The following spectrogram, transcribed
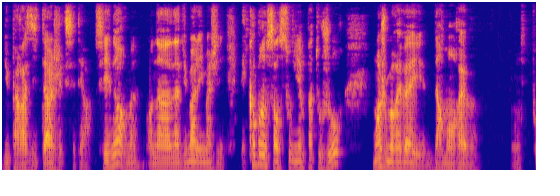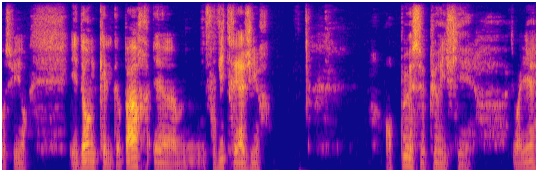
du parasitage, etc. C'est énorme, hein on, a, on, a, du mal à imaginer. Et comme on s'en souvient pas toujours, moi je me réveille dans mon rêve, il faut suivre, et donc quelque part, euh, il faut vite réagir. On peut se purifier, vous voyez,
